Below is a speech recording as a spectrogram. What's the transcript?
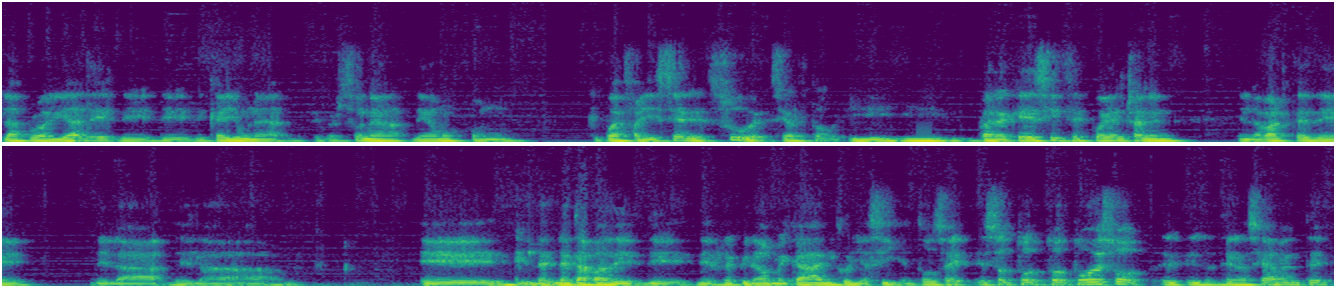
la probabilidad de, que haya una persona, digamos, con, que pueda fallecer sube, ¿cierto? Y, para qué decir, después entrar en, en la parte de, la, de la eh, la, etapa de, respirador mecánico y así. Entonces, eso, todo eso, eh, eh, desgraciadamente,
